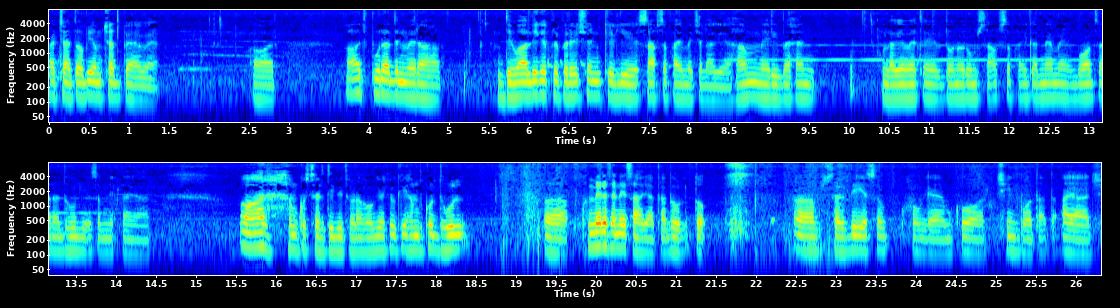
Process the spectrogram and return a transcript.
अच्छा तो अभी हम छत पे आए हुए हैं और आज पूरा दिन मेरा दिवाली के प्रिपरेशन के लिए साफ़ सफ़ाई में चला गया। हम मेरी बहन लगे हुए थे दोनों रूम साफ़ सफ़ाई करने में बहुत सारा धूल ये सब निकला यार। और हमको सर्दी भी थोड़ा हो गया क्योंकि हमको धूल आ, मेरे से नहीं सहा जाता धूल तो आ, सर्दी ये सब हो गया हमको और छींक बहुत आता आया आज।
